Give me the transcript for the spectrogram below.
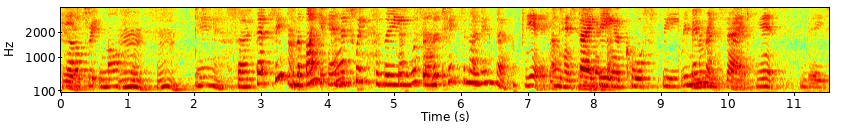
Cars Yes. written off. Mm, And, mm. yeah, so that's it for the bunyip Yeah. for this week for the Just, was it the tenth of November? Yes, And 10th of today being, of course, the Remembrance Day. Yes, indeed.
